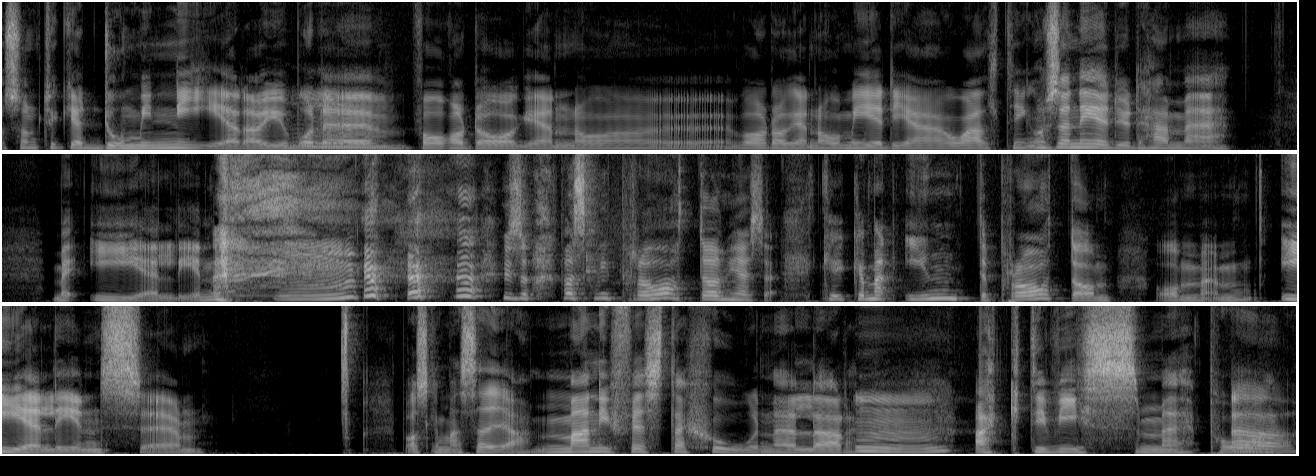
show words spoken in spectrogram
som tycker jag dominerar ju både Mm. vardagen och, eh, vardagen och media och allting. Och sen är det ju det här med, med Elin. Mm. så, vad ska vi prata om här? Så, kan, kan man inte prata om, om um, Elins, eh, vad ska man säga, manifestation eller Mm. aktivism på, Ja,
